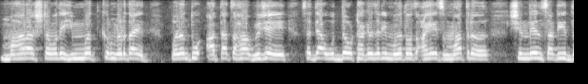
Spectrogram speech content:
महाराष्ट्रामध्ये हिंमत करून लढत आहेत. परंतु आताचा हा विजय सध्या उद्धव ठाकरेंसाठी महत्त्वाचा आहेच. मात्र शिंदेसाठी ध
